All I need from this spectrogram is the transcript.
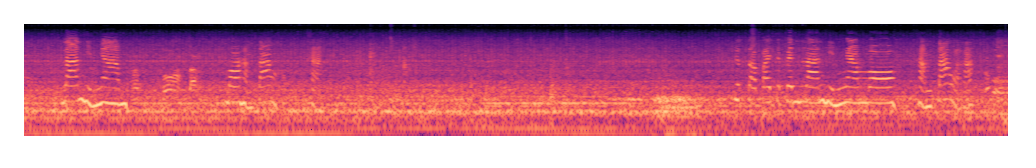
ม ลานหินงามครับมอหักตั้งมอหันตั้งค่ะ จุดต่อไปจะเป็นลานหินงามมอหันตั้งเหรอคะ ครับผม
